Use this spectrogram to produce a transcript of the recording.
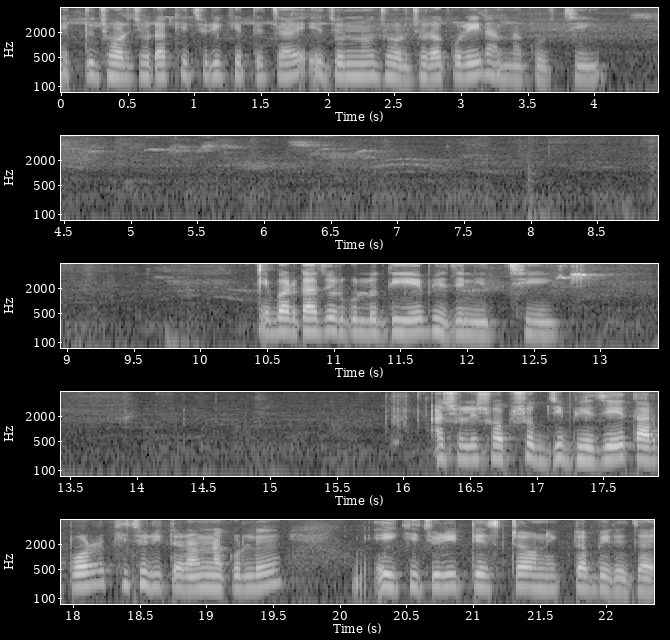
একটু ঝরঝরা খিচুড়ি খেতে চায়, এজন্য ঝরঝরা করেই রান্না করছি। এবার গাজরগুলো দিয়ে ভেজে নিচ্ছি। আসলে সব সবজি ভেজে তারপর খিচুড়িটা রান্না করলে এই খিচুড়ির টেস্টটা অনেকটা বেড়ে যায়।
